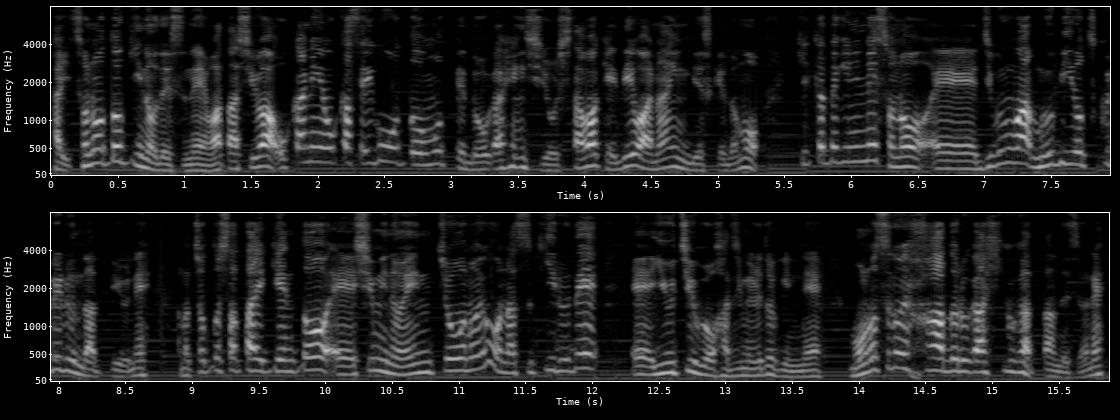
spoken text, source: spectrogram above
はい、その時のですね、私はお金を稼ごうと思って動画編集をしたわけではないんですけども、結果的にね、その、えー、自分はムービーを作れるんだっていうね、あの、ちょっとした体験と、えー、趣味の延長のようなスキルで、えー、YouTube を始める時にね、ものすごいハードルが低かったんですよね。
